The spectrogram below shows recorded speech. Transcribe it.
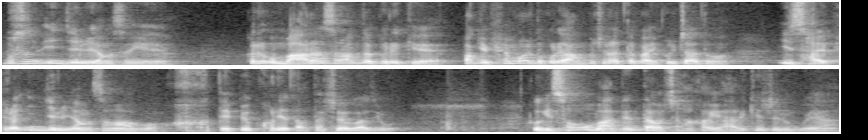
무슨 인재를 양성해요. 그리고 많은 사람들 그렇게 밖에 편말도 그래 안 붙여놨던가 글자도 이 사회 필요한 인재를 양성하고 하, 대표 커리어 딱딱 씌워가지고 거기 서우면 안 된다고 정확하게 가르쳐 주는 거야.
